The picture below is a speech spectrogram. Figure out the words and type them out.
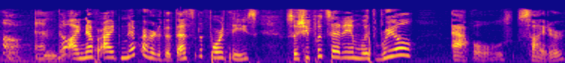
Huh. and No, I never, I'd never heard of that. That's the four thieves. So she puts that in with real apple cider,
